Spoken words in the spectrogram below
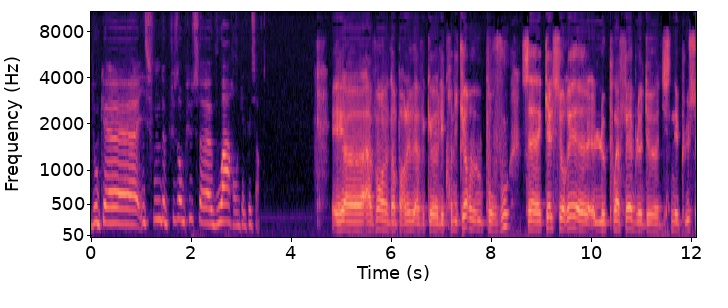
donc ils se font de plus en plus voir en quelque sorte. Et euh, avant d'en parler avec euh, les chroniqueurs, euh, pour vous, quel serait le point faible de Disney Plus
